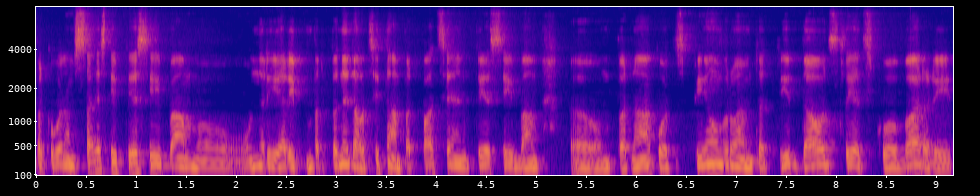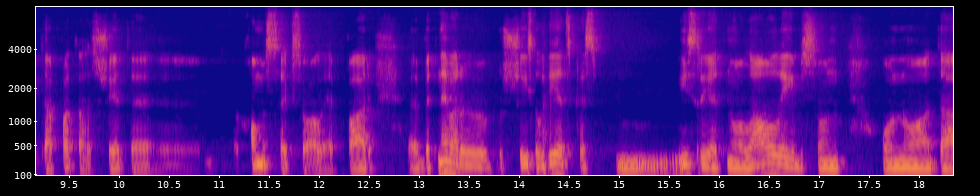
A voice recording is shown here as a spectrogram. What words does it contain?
par kaut kādām saistību tiesībām un arī, arī par, par nedaudz citām, par pacientu tiesībām un par nākotnes pilnvarojumu, tad ir daudz lietas, ko var arī tāpatās šie te homoseksuālie pāri. Uh, bet nevar šīs lietas, kas mm, izriet no laulības un, un no tā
